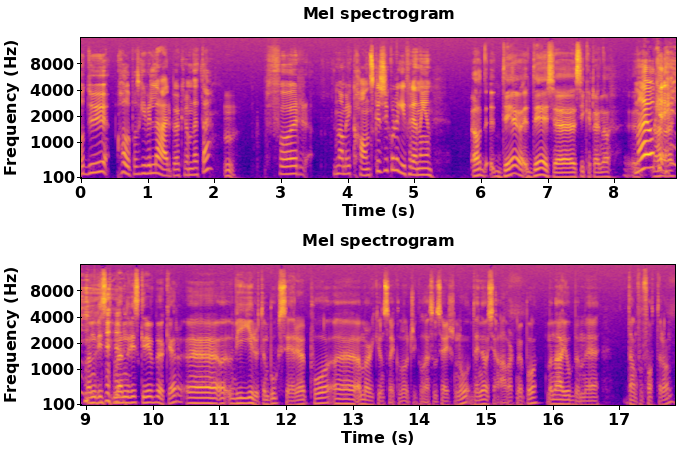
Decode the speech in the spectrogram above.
Og du holder på å skrive lærebøker om dette Mm. for den amerikanske psykologiforeningen. Ja, det, det er ikke sikkert ennå. Eh, Nei, ok. Men, vi, men vi skriver bøker. eh, vi gir ut en bokserie på eh, American Psychological Association nå. Den har ikke jeg vært med på, men jeg jobber med de forfatterne om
